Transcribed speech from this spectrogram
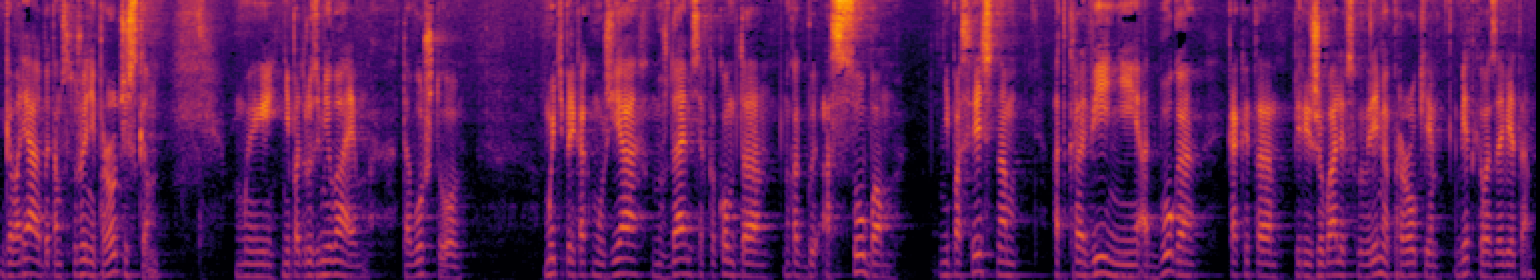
говоря об этом служении пророческом, мы не подразумеваем того, что мы теперь как мужья нуждаемся в каком-то, ну как бы особом, непосредственном откровении от Бога, как это переживали в свое время пророки Ветхого Завета.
